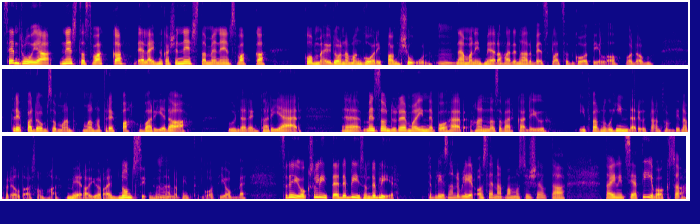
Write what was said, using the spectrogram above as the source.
Sen tror jag nästa svacka, eller inte kanske nästa men en svacka kommer ju då när man går i pension. Mm. När man inte mera har en arbetsplats att gå till och, och de träffa dem som man, man har träffat varje dag under en karriär. Eh, men som du redan var inne på här, Hanna, så verkar det ju inte vara något hinder utan som dina föräldrar som har mer att göra än någonsin nu när mm. de inte går till jobbet. Så det är ju också lite, det blir som det blir. Det blir som det blir. Och sen att man måste ju själv ta, ta initiativ också.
